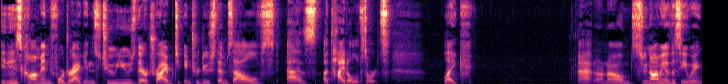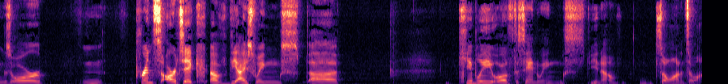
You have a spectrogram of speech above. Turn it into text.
it is common for dragons to use their tribe to introduce themselves as a title of sorts. Like I don't know, Tsunami of the Sea Wings or Prince Arctic of the Ice Wings, uh, Qibli of the Sand Wings, you know, so on and so on.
